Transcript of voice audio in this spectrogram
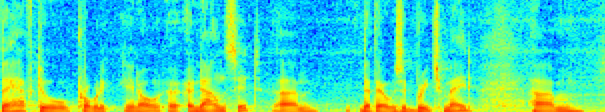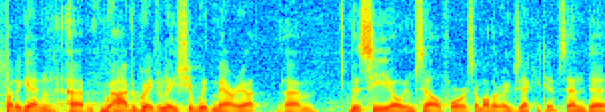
they have to probably, you know, uh, announce it, um, that there was a breach made. Um, but again, um, I have a great relationship with Marriott, um, the CEO himself or some other executives, and uh,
